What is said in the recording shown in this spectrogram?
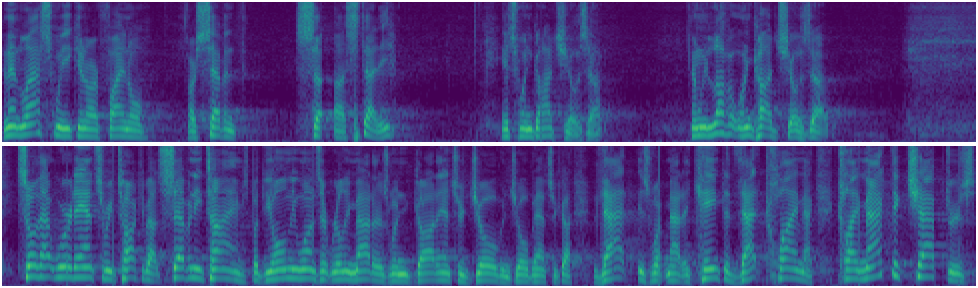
And then last week, in our final, our seventh uh, study, it's when God shows up. And we love it when God shows up. So that word answer we talked about 70 times, but the only ones that really matter is when God answered Job and Job answered God. That is what mattered. It came to that climax. Climactic chapters,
